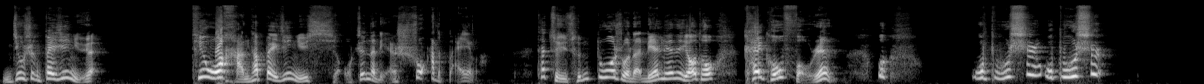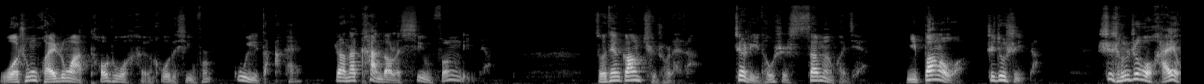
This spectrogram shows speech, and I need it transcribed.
你就是个拜金女。听我喊她拜金女，小珍的脸唰的白了，她嘴唇哆嗦的连连的摇头，开口否认。我我不是，我不是。我从怀中啊掏出我很厚的信封，故意打开，让他看到了信封里面。昨天刚取出来的，这里头是三万块钱。你帮了我，这就是你的。事成之后还有。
